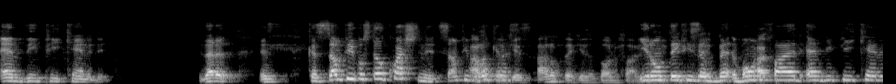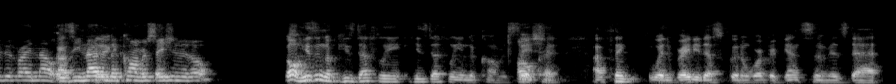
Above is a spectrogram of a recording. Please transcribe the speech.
MVP candidate? Is that a is because some people still question it. Some people I don't think he's. I don't think he's a bona fide. You don't think he's a bona fide MVP candidate right now? Is I he not in the conversation at all? Oh, he's in the. He's definitely. He's definitely in the conversation. Okay. I think with Brady, that's going to work against him is that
